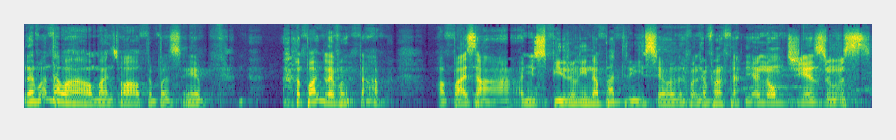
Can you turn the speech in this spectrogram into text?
Levanta a mão mais alta para cima. Pode levantar. Rapaz, a, me inspira ali na Patrícia. Eu vou levantar em nome de Jesus.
